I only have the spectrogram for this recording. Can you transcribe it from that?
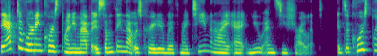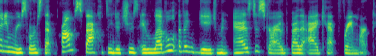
The active learning course planning map is something that was created with my team and I at UNC Charlotte. It's a course planning resource that prompts faculty to choose a level of engagement as described by the ICAP framework.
